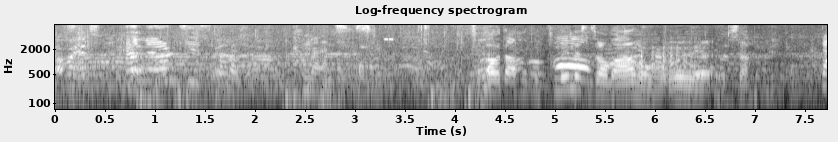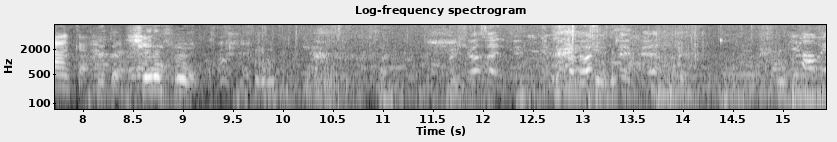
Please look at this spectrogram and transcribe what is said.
Aber. Aber darf ich zumindest eine Umarmung? So, Danke. bitte. Schönen Frühling. Muss schon sein. Ich bin noch nicht Glück, ja. Aber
